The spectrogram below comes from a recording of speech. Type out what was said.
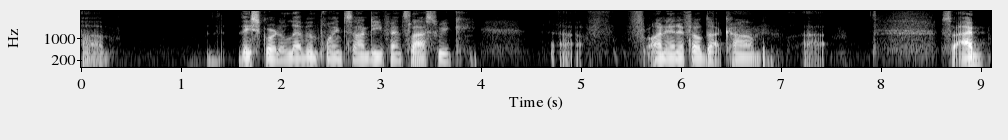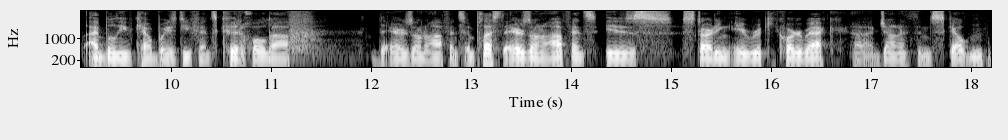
Um, they scored 11 points on defense last week. Uh, on NFL.com. Uh, so I I believe Cowboys defense could hold off the Arizona offense, and plus the Arizona offense is starting a rookie quarterback, uh, Jonathan Skelton.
